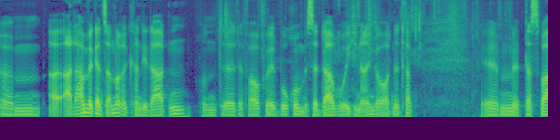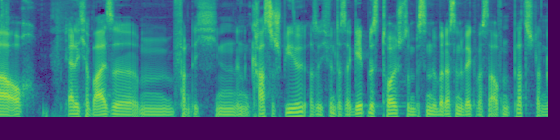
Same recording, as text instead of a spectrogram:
ähm, da haben wir ganz andere Kandidaten und äh, der VfL Bochum ist ja da, wo ich ihn eingeordnet habe. Ähm, das war auch ehrlicherweise, ähm, fand ich ein, ein, krasses Spiel. Also ich finde, das Ergebnis täuscht so ein bisschen über das hinweg, was da auf dem Platz stand,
